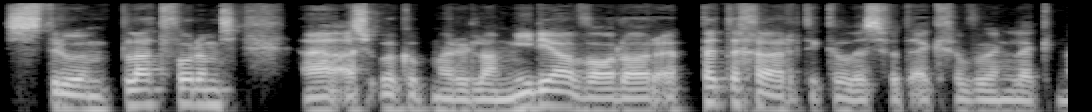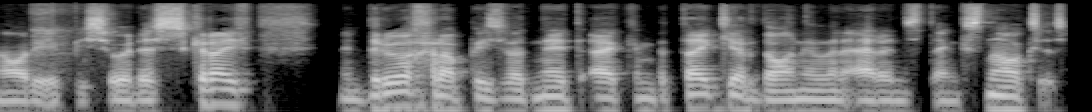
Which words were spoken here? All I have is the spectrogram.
stroom platforms, uh, as ook op Marula Media waar daar 'n pittige artikel is wat ek gewoonlik na die episode skryf met droë grappies wat net ek en baie keer Daniel en Erns dink snaaks is.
